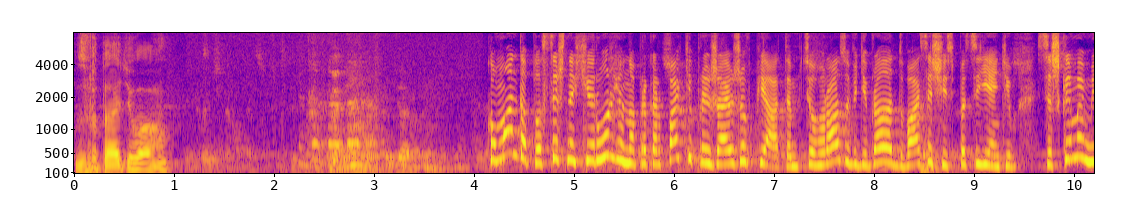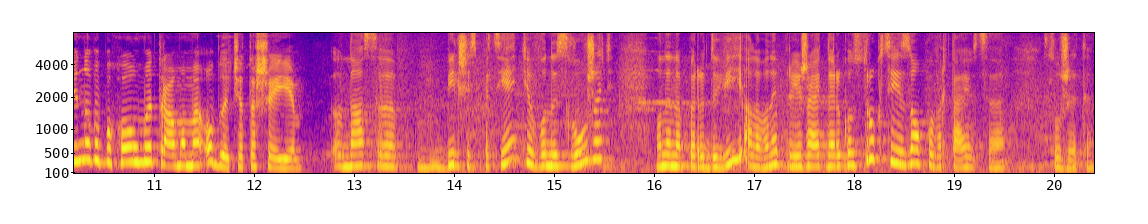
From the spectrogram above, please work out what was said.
звертають увагу. Команда пластичних хірургів на Прикарпатті приїжджає вже вп'яте. Цього разу відібрали 26 пацієнтів з тяжкими мінно-вибуховими травмами обличчя та шиї. У нас е, більшість пацієнтів вони служать, вони на передовій, але вони приїжджають на реконструкції і знову повертаються служити.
